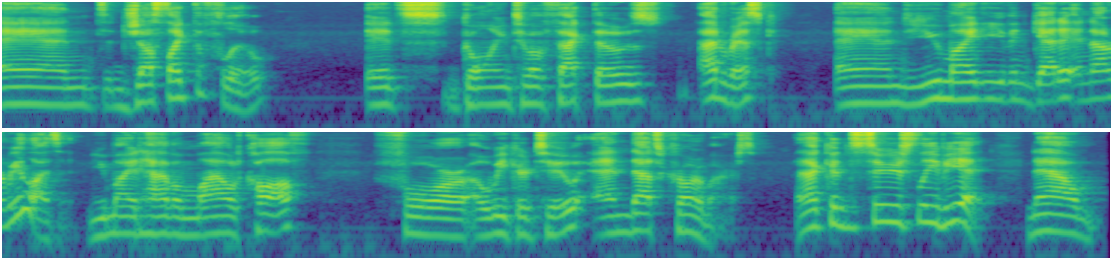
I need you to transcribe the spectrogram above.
and just like the flu, it's going to affect those at risk, and you might even get it and not realize it. You might have a mild cough for a week or two, and that's coronavirus. That could seriously be it. Now,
